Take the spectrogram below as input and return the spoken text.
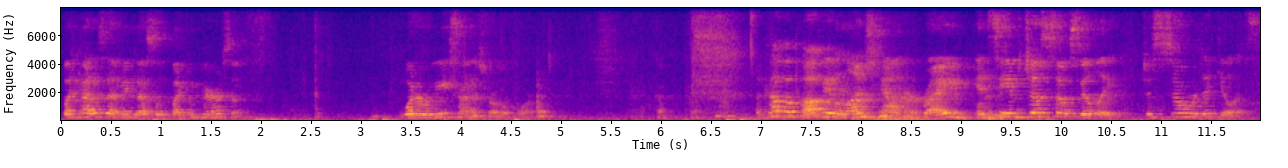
But how does that make us look by comparison? What are we trying to struggle for? A cup of coffee at a lunch counter, right? It seems just so silly, just so ridiculous.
